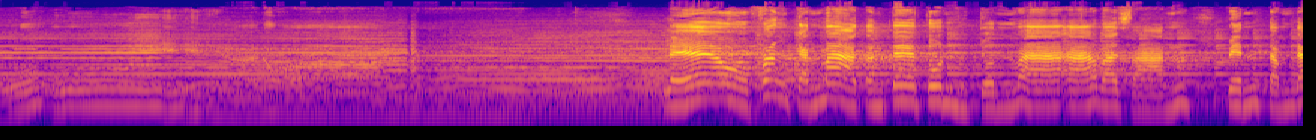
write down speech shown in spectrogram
โอ้ยนอแล้วฟังกันมาตั้งแต่ต้นจนว่าอาวสานเป็นตำด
